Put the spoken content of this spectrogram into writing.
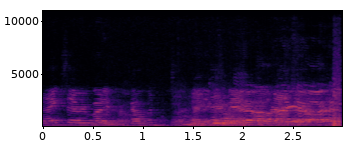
Thanks, everybody, for coming. Thank you.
